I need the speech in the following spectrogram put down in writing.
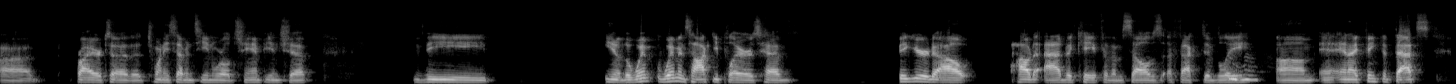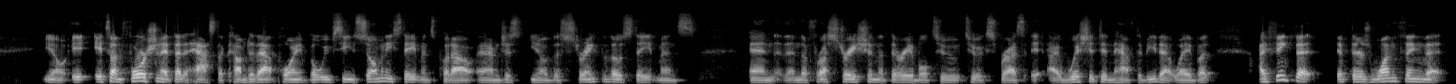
uh, prior to the 2017 World Championship, the you know the w- women's hockey players have figured out how to advocate for themselves effectively, mm-hmm. um, and, and I think that that's you know, it, it's unfortunate that it has to come to that point, but we've seen so many statements put out, and I'm just, you know, the strength of those statements and and the frustration that they're able to to express. It, I wish it didn't have to be that way, but I think that if there's one thing that,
